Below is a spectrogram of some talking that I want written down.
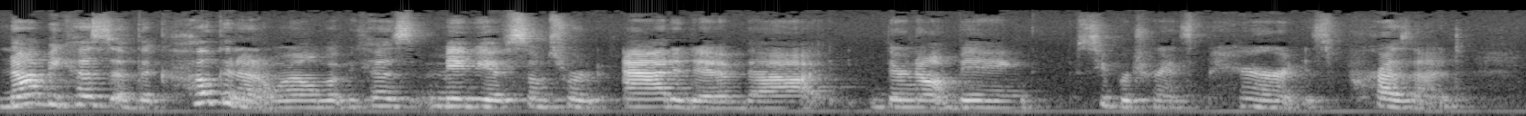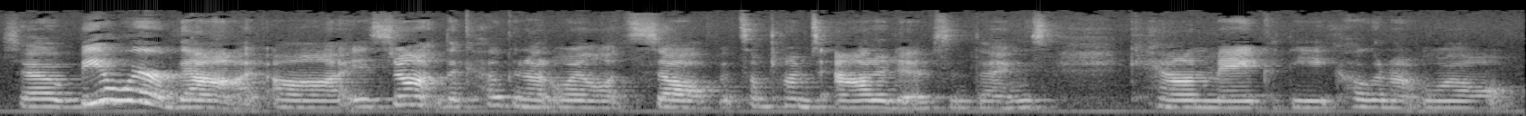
not because of the coconut oil, but because maybe of some sort of additive that they're not being super transparent is present. So be aware of that. Uh, it's not the coconut oil itself, but sometimes additives and things can make the coconut oil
